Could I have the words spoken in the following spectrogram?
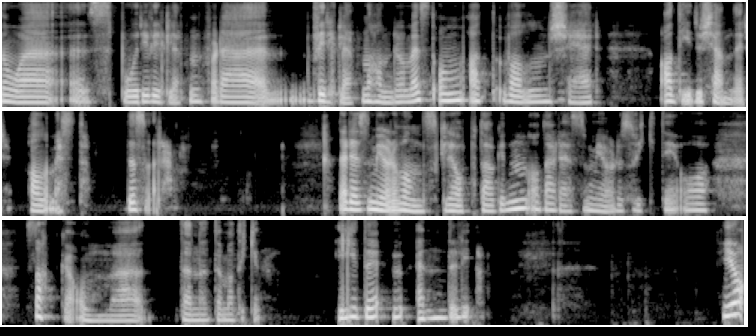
noe eh, spor i virkeligheten. For det, virkeligheten handler jo mest om at volden skjer av de du kjenner aller mest. Dessverre. Det er det som gjør det vanskelig å oppdage den, og det er det som gjør det så viktig å snakke om eh, denne tematikken. I det uendelige. Ja,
